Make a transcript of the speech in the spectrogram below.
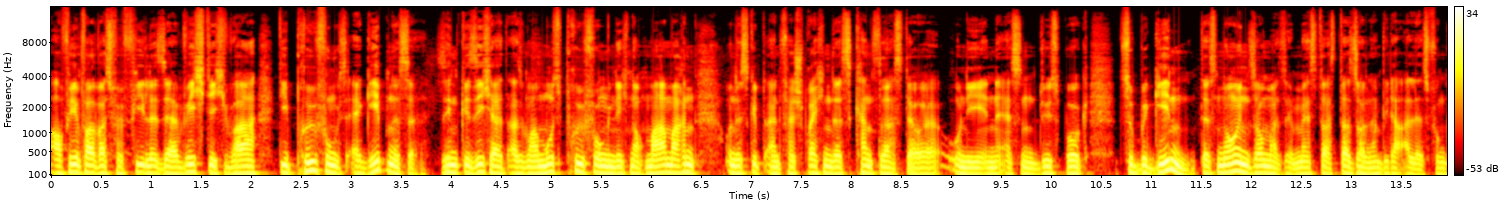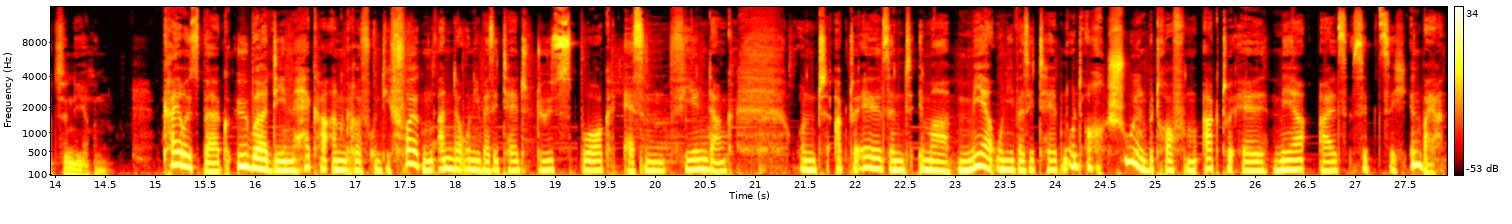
Auf jeden Fall, was für viele sehr wichtig war, die Prüfungsergebnisse sind gesichert. Also man muss Prüfungen nicht nochmal machen. Und es gibt ein Versprechen des Kanzlers der Uni in Essen-Duisburg zu Beginn des neuen Sommersemesters, da soll dann wieder alles funktionieren. Kai Rüßberg über den Hackerangriff und die Folgen an der Universität Duisburg-Essen. Vielen Dank. Und aktuell sind immer mehr Universitäten und auch Schulen betroffen. Aktuell mehr als 70 in Bayern.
